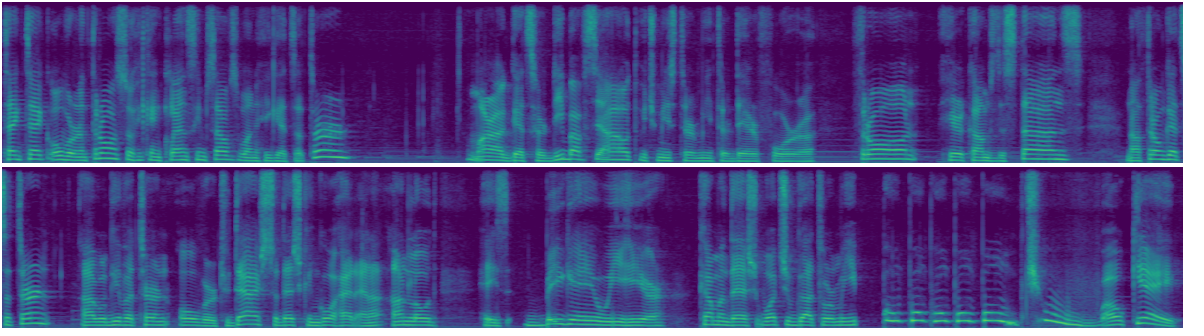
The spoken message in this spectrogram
Tank Tech over on Thrawn so he can cleanse himself when he gets a turn. Mara gets her debuffs out, which means turn meter there for uh, Thrawn. Here comes the stuns. Now Thrawn gets a turn. I will give a turn over to Dash, so Dash can go ahead and unload his big AoE here. Come on Dash, what you've got for me? Boom, boom, boom, boom, boom. Phew. Okay,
